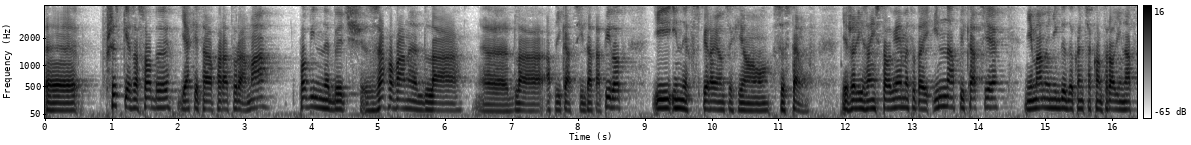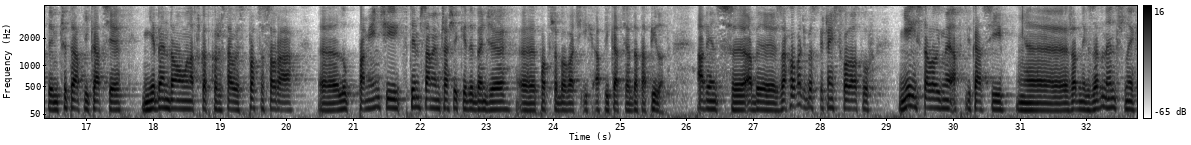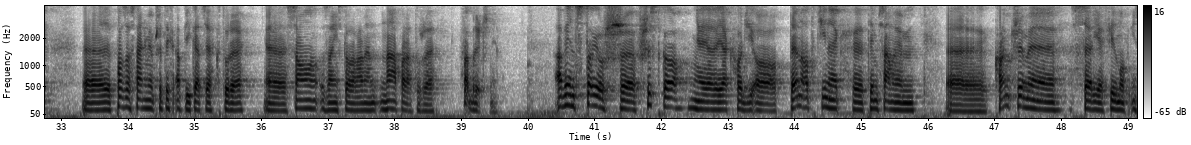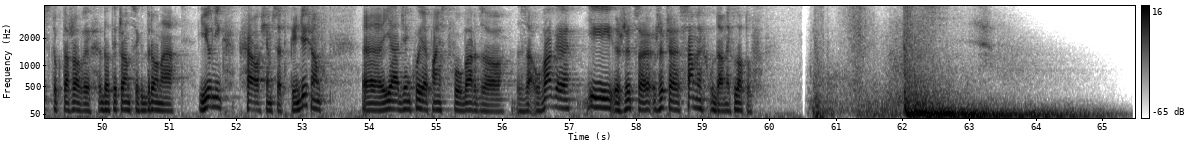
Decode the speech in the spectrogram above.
E, Wszystkie zasoby, jakie ta aparatura ma, powinny być zachowane dla, e, dla aplikacji Datapilot i innych wspierających ją systemów. Jeżeli zainstalujemy tutaj inne aplikacje, nie mamy nigdy do końca kontroli nad tym, czy te aplikacje nie będą na przykład korzystały z procesora e, lub pamięci w tym samym czasie, kiedy będzie e, potrzebować ich aplikacja Datapilot. A więc, e, aby zachować bezpieczeństwo lotów, nie instalujmy aplikacji żadnych zewnętrznych, pozostańmy przy tych aplikacjach, które są zainstalowane na aparaturze fabrycznie. A więc to już e, wszystko, e, jak chodzi o ten odcinek. E, Tym samym kończymy serię filmów instruktażowych dotyczących drona Unique H850. E, Ja dziękuję Państwu bardzo za uwagę i życzę, życzę samych udanych lotów.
